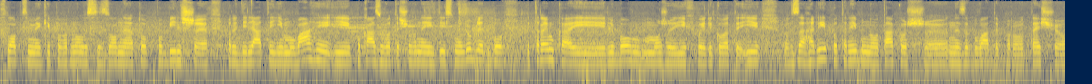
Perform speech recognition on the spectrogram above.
хлопцями, які повернулися з зони АТО, побільше приділяти їм уваги і показувати, що вони їх дійсно люблять, бо підтримка і любов може їх вилікувати. І взагалі потрібно також е, не забувати про те, що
